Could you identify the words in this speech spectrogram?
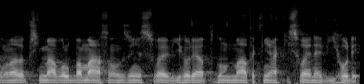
ona ta přímá volba má samozřejmě svoje výhody a potom má tak nějaké svoje nevýhody.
